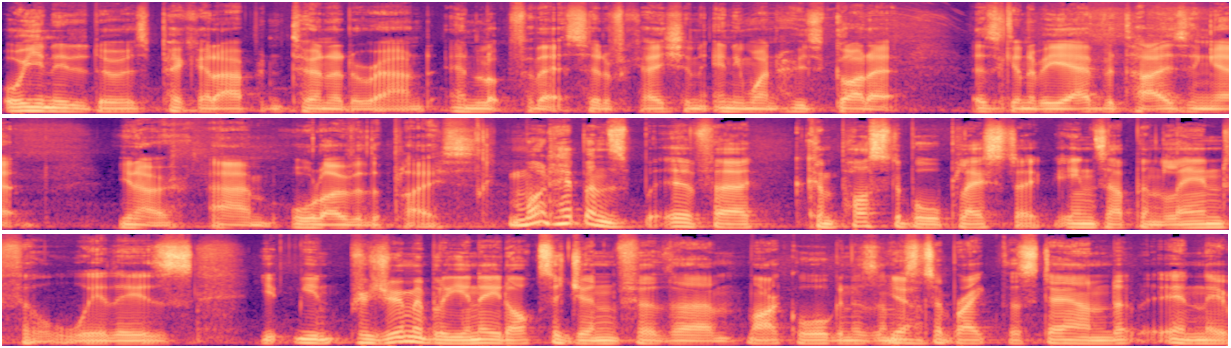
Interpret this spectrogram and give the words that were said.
all you need to do is pick it up and turn it around and look for that certification. Anyone who's got it is going to be advertising it, you know, um, all over the place. And what happens if a compostable plastic ends up in landfill where there's you, you, presumably you need oxygen for the microorganisms Yeah. to break this down and they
